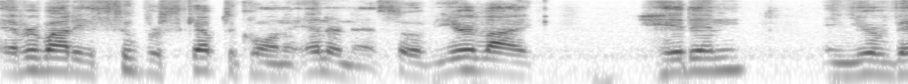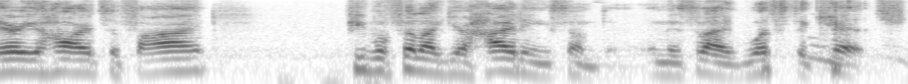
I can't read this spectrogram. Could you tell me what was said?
everybody's super skeptical on the internet. So if you're like hidden and you're very hard to find, people feel like you're hiding something. And it's like, what's the catch?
